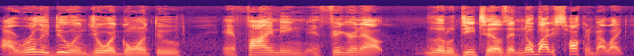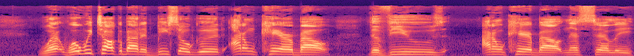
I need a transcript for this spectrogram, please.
I really do enjoy going through and finding and figuring out little details that nobody's talking about. Like what what we talk about it be so good. I don't care about the views. I don't care about necessarily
